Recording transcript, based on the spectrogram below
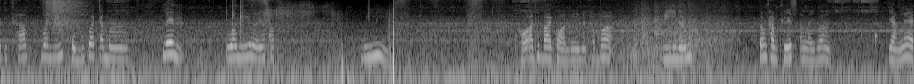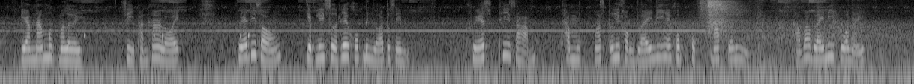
วัสดีครับ วันนี้ผมก็จะมาเล่นตัวนี้เลยนะครับวีขออธิบายก่อนเลยนะครับว่า V นั้น ต้องทำเควสอะไรบ้าง อย่างแรกเตรียมน้ำหมึกมาเลย 4,500 เควสที่ 2 เก็บรีเสิร์ชให้ครบ 100%เควสที่ 3 ทำมาสเตอรี่ของไบรนี่ให้ครบ 6 มาสเตอรี่ถามว่าไบรนี่ตัวไหน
